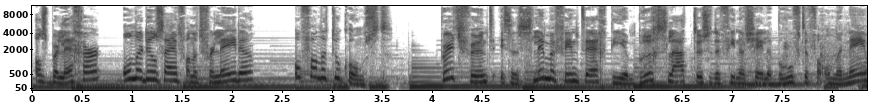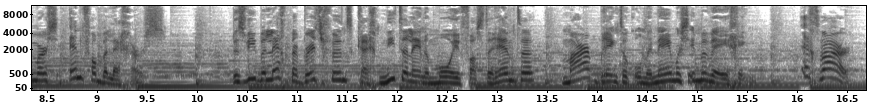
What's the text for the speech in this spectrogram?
als belegger, onderdeel zijn van het verleden of van de toekomst? Bridgefund is een slimme fintech die een brug slaat tussen de financiële behoeften van ondernemers en van beleggers. Dus wie belegt bij Bridgefund krijgt niet alleen een mooie vaste rente, maar brengt ook ondernemers in beweging. Echt waar!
